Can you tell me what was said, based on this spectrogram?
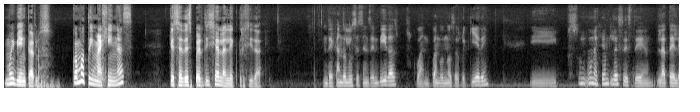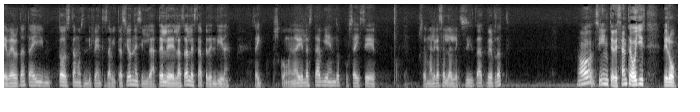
Muy bien, Carlos. ¿Cómo te imaginas que se desperdicia la electricidad? Dejando luces encendidas pues, cuando, cuando no se requiere y pues, un, ejemplo es este la tele, ¿verdad? Ahí todos estamos en diferentes habitaciones y la tele de la sala está prendida. Ahí, pues como nadie la está viendo, pues ahí se, se malgasta la electricidad, ¿verdad? Oh, sí, interesante. Oye, pero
